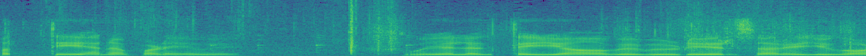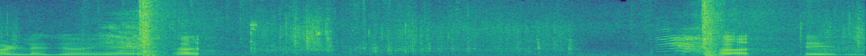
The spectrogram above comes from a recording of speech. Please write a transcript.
पत्ते है ना पड़े हुए, मुझे लगता है यहाँ पे भी ढेर सारे जुगाड़ लगे हुए हैं। हद तेरी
